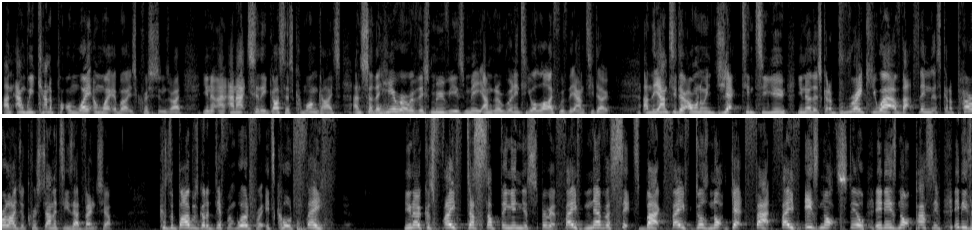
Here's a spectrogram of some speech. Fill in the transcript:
and, and we kind of put on weight and weight about as Christians, right? You know, and, and actually, God says, come on, guys. And so the hero of this movie is me. I'm going to run into your life with the antidote. And the antidote I want to inject into you, you know, that's going to break you out of that thing that's going to paralyze your Christianity's adventure. Because the Bible's got a different word for it. It's called faith. You know, because faith does something in your spirit. Faith never sits back. Faith does not get fat. Faith is not still. It is not passive. It is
